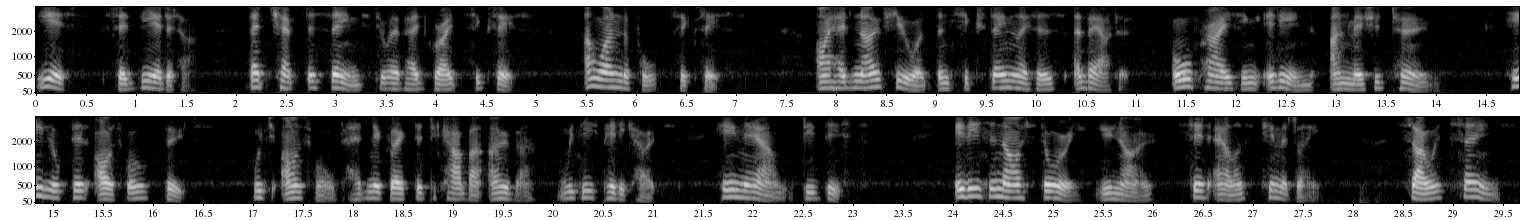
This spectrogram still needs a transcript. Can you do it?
"Yes," said the Editor, "that chapter seems to have had great success a wonderful success. I had no fewer than sixteen letters about it, all praising it in unmeasured terms." He looked at Oswald's boots, which Oswald had neglected to cover over with his petticoats. He now did this. "It is a nice story, you know," said Alice timidly. "So it seems,"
